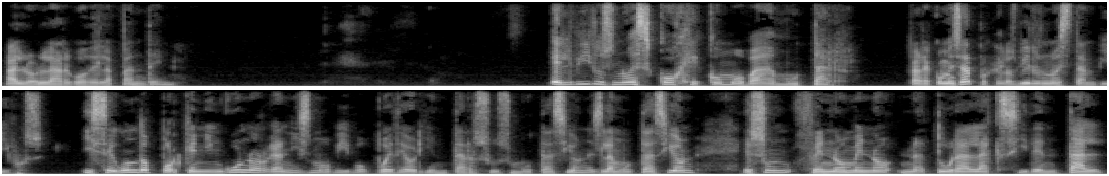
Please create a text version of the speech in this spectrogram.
a lo largo de la pandemia. El virus no escoge cómo va a mutar. Para comenzar, porque los virus no están vivos. Y segundo, porque ningún organismo vivo puede orientar sus mutaciones. La mutación es un fenómeno natural accidental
